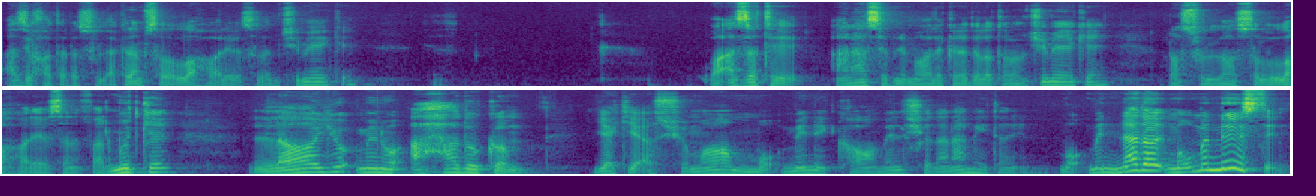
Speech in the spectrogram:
از خاطر رسول اکرم صلی الله علیه وسلم چی میگه و عزت انس ابن مالک رضی الله عنه چی میگه رسول الله صلی الله علیه وسلم فرمود که لا یؤمن احدکم. یکی از شما مؤمن کامل شده نمی‌تونین. مؤمن ندار مؤمن نیستین.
